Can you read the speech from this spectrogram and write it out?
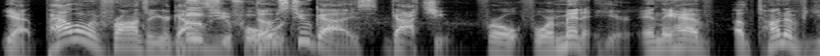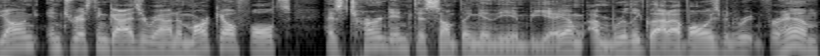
Yeah, Paolo and Franz are your guys. Moves you forward. Those two guys got you for for a minute here, and they have a ton of young, interesting guys around. And Markelle Fultz has turned into something in the NBA. I'm I'm really glad. I've always been rooting for him.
